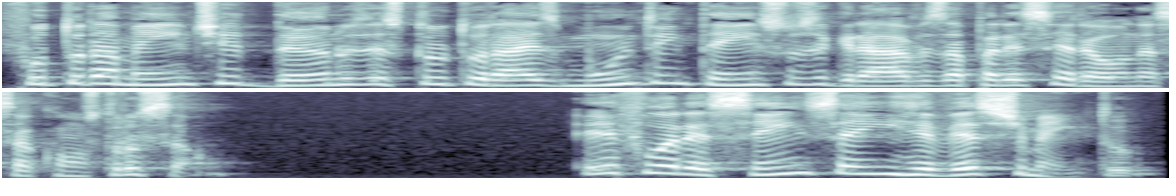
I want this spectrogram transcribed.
Futuramente, danos estruturais muito intensos e graves aparecerão nessa construção. Eflorescência em revestimento.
